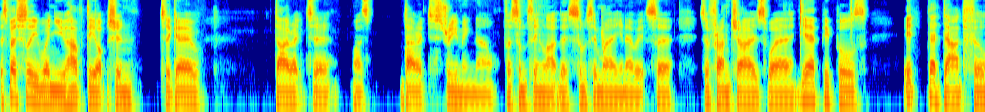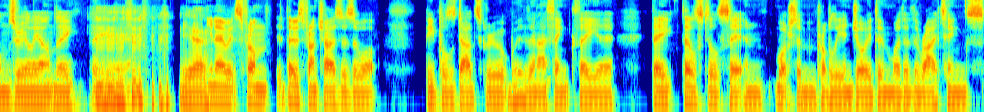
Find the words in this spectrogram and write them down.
especially when you have the option to go direct to well, it's direct to streaming now for something like this, something where you know it's a it's a franchise where yeah, people's it they're dad films, really, aren't they? they uh, yeah. you know, it's from those franchises are what people's dads grew up with, and I think they uh, they they'll still sit and watch them and probably enjoy them, whether the writing's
